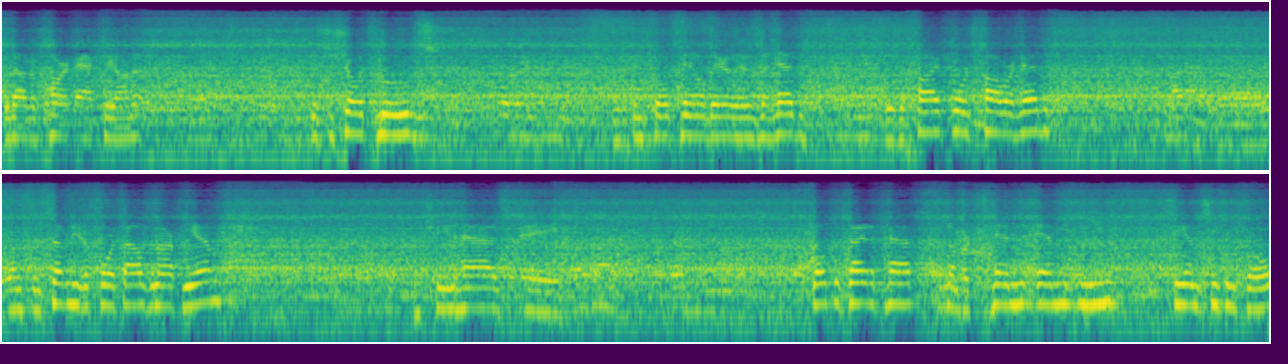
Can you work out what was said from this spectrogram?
without a part actually on it. Just to show its moves. There's a control panel there. There's the head. There's a 5 horsepower head. Uh, runs from 70 to 4,000 RPM. Machine has a Delta Dynapath number 10ME CNC control,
